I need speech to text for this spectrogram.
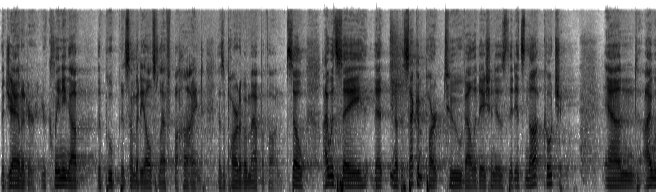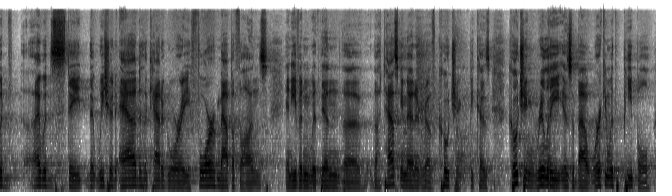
The janitor. You're cleaning up the poop that somebody else left behind as a part of a mapathon. So I would say that you know the second part to validation is that it's not coaching. And I would I would state that we should add the category for mapathons and even within the, the tasking manager of coaching because coaching really is about working with the people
